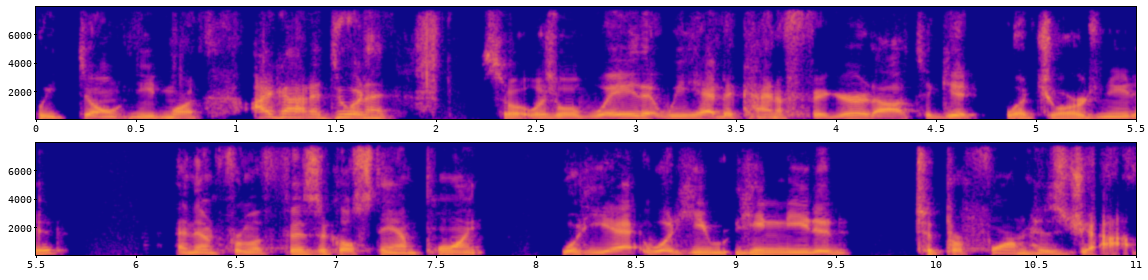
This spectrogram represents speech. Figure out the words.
We don't need more. I got to do it. So it was a way that we had to kind of figure it out to get what George needed, and then from a physical standpoint, what he what he he needed to perform his job.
